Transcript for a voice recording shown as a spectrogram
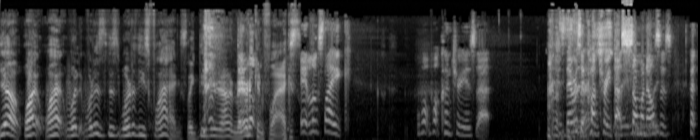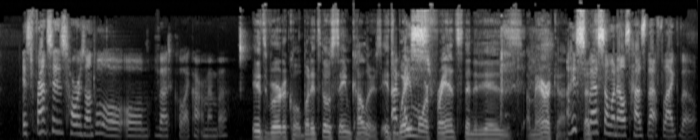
Yeah, why why what what is this? What are these flags? Like these are not American flags. It looks like. What what country is that? 'Cause there is a country that's maybe, someone like- else's. But is France's horizontal or, or vertical? I can't remember. It's vertical, but it's those same colors. It's I'm- way I s- more France than it is America. I swear That's- someone else has that flag though.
